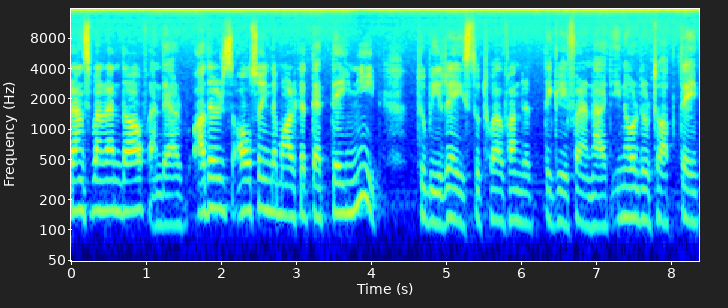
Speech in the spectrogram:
Ransom & Randolph, and there are others also in the market that they need to be raised to 1200 degree Fahrenheit in order to obtain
